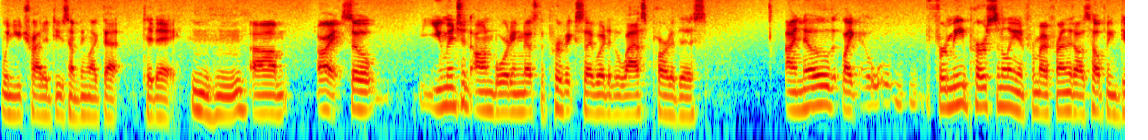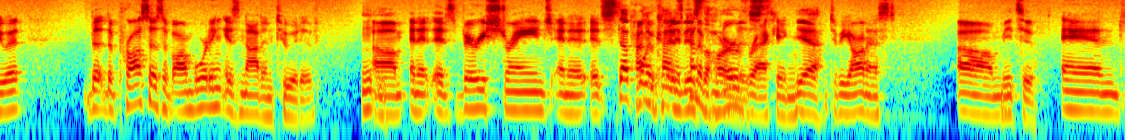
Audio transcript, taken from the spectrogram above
when you try to do something like that today. mm-hmm Um, all right, so you mentioned onboarding. That's the perfect segue to the last part of this. I know, that, like, for me personally, and for my friend that I was helping do it, the the process of onboarding is not intuitive, um, and it, it's very strange, and it, it's Step one kind it's of is the hardest. nerve wracking. Yeah. to be honest. Um, Me too. And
